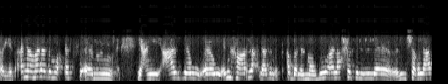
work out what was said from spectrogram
طيب أنا ما لازم أوقف يعني عزه وانهار لا لازم أتقبل الموضوع لاحظ الشغلات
